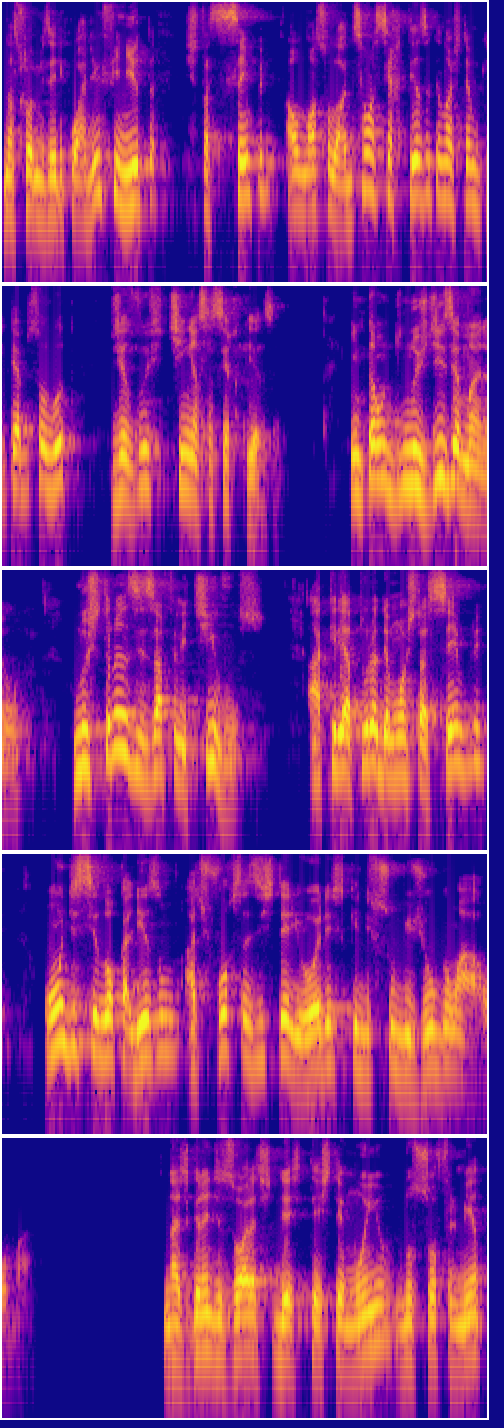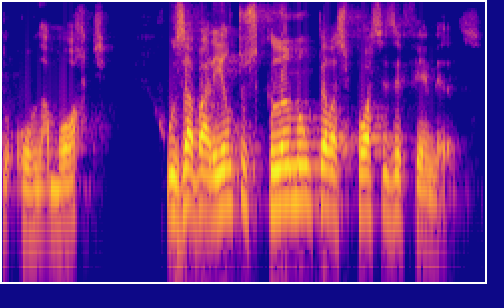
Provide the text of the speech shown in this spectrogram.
na sua misericórdia infinita, está sempre ao nosso lado. Isso é uma certeza que nós temos que ter absoluta. Jesus tinha essa certeza. Então, nos diz Emmanuel, nos transes aflitivos, a criatura demonstra sempre onde se localizam as forças exteriores que lhe subjugam a alma nas grandes horas de testemunho, no sofrimento ou na morte, os avarentos clamam pelas posses efêmeras.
